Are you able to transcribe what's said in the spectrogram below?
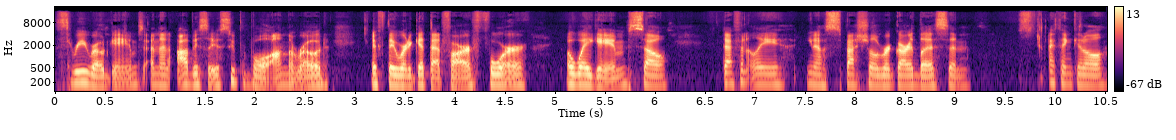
three road games and then obviously a Super Bowl on the road if they were to get that far for away games. So definitely, you know, special regardless. And I think it'll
